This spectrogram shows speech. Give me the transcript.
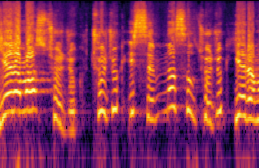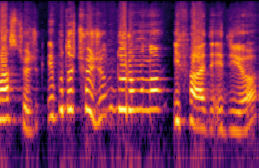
Yaramaz çocuk. Çocuk isim. Nasıl çocuk? Yaramaz çocuk. E bu da çocuğun durumunu ifade ediyor.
